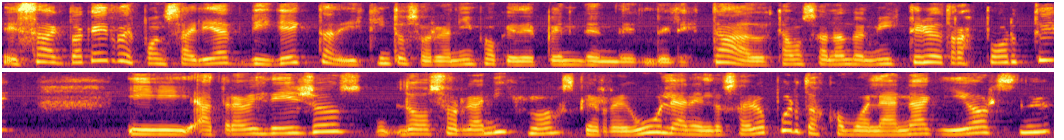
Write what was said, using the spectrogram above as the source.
Exacto, acá hay responsabilidad directa de distintos organismos que dependen del, Estado. Estamos hablando del Ministerio de Transporte, y a través de ellos dos organismos que regulan en los aeropuertos como la ANAC y ORSNA,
